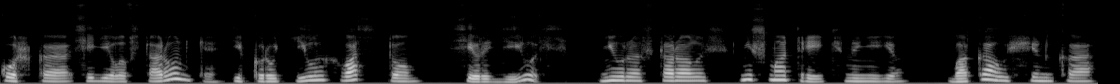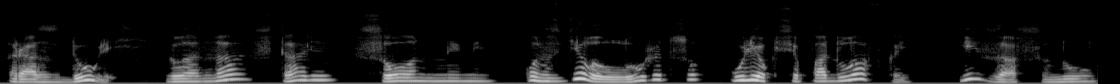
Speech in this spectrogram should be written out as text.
Кошка сидела в сторонке и крутила хвостом, сердилась. Нюра старалась не смотреть на нее. Бока у щенка раздулись, глаза стали сонными. Он сделал лужицу, улегся под лавкой и заснул.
